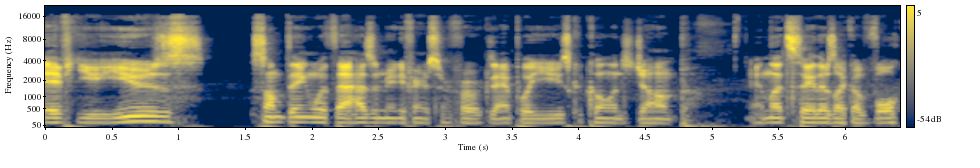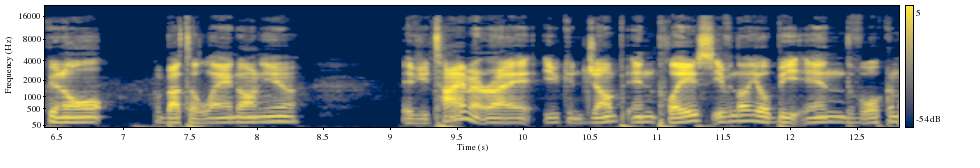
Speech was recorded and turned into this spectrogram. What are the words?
if you use something with that has immunity frames, so for example, you use Cu Chulainn's jump, and let's say there's like a Vulcan ult about to land on you. If you time it right, you can jump in place. Even though you'll be in the Vulcan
